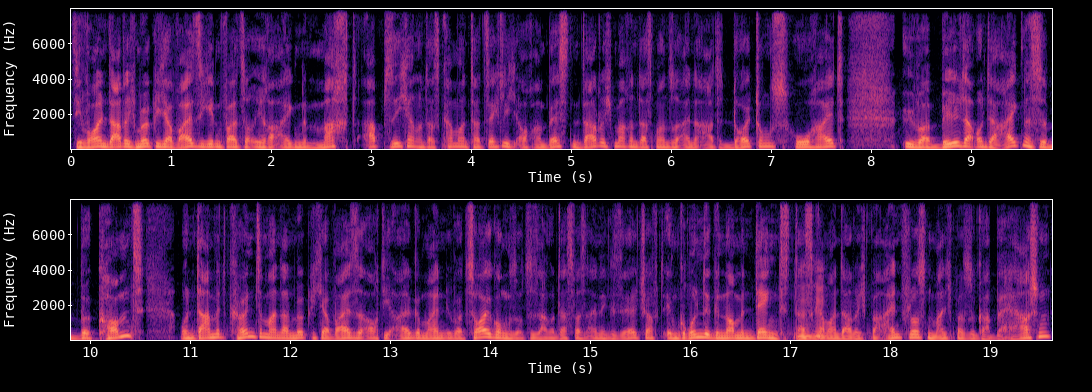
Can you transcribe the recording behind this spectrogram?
Sie wollen dadurch möglicherweise jedenfalls auch ihre eigene Macht absichern. Und das kann man tatsächlich auch am besten dadurch machen, dass man so eine Art Deutungshoheit über Bilder und Ereignisse bekommt. Und damit könnte man dann möglicherweise auch die allgemeinen Überzeugungen sozusagen und das, was eine Gesellschaft im Grunde genommen denkt, das kann man dadurch beeinflussen, manchmal sogar beherrschen.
